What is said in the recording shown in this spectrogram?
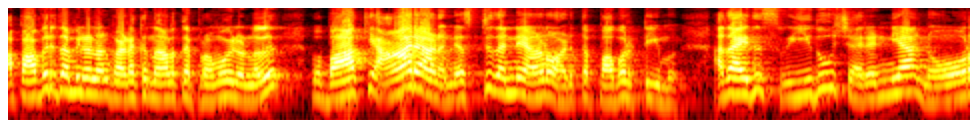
അപ്പം അവർ തമ്മിലുള്ള വഴക്ക് നാളത്തെ പ്രൊമോയിലുള്ളത്. അപ്പോൾ ബാക്കി ആരാണ്? നെക്സ്റ്റ് തന്നെയാണോ അടുത്ത പവർ ടീം അതായത് ശ്രീതു ശരണ്യ നോറ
